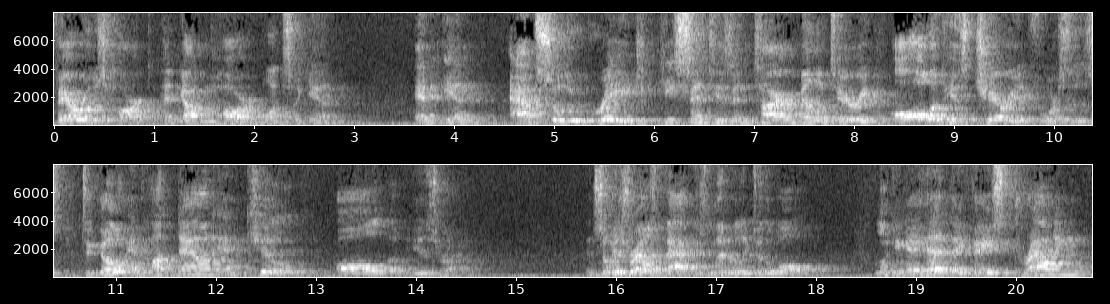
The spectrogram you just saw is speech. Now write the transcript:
Pharaoh's heart had gotten hard once again. And in absolute rage, he sent his entire military, all of his chariot forces, to go and hunt down and kill all of Israel. And so Israel's back is literally to the wall. Looking ahead, they face drowning,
